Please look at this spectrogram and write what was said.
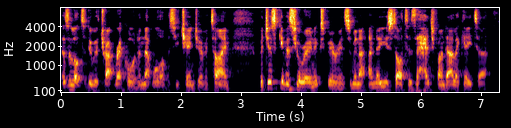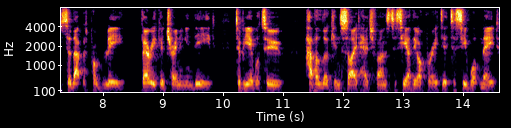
has a lot to do with track record, and that will obviously change over time. But just give us your own experience. I mean, I, I know you started as a hedge fund allocator, so that was probably very good training indeed to be able to have a look inside hedge funds to see how they operated, to see what made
